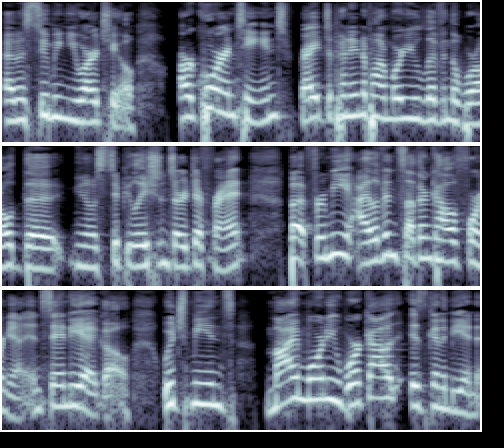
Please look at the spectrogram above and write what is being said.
I'm, assuming you are too, are quarantined, right? Depending upon where you live in the world, the, you know, stipulations are different. But for me, I live in Southern California in San Diego, which means my morning workout is going to be an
